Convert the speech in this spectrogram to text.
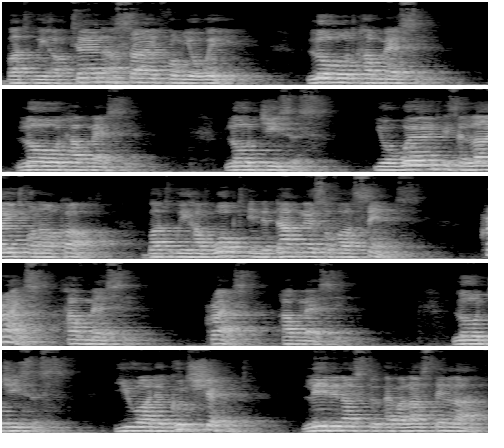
but we have turned aside from your way. Lord, have mercy. Lord, have mercy. Lord Jesus, your word is a light on our path, but we have walked in the darkness of our sins. Christ, have mercy. Christ, have mercy. Lord Jesus, you are the good shepherd, leading us to everlasting life,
